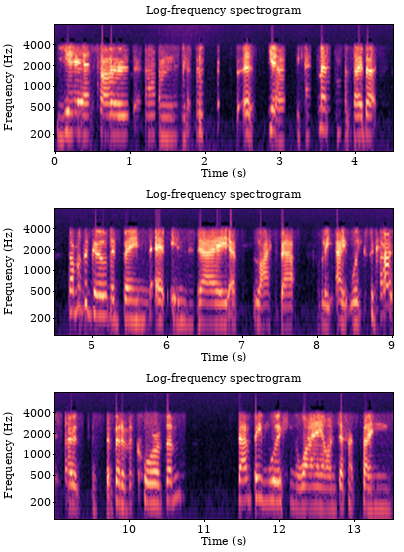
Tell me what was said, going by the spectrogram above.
Yeah, so um, it, yeah, we came in Monday, but some of the girls had been at End Day like about probably eight weeks ago, so it's a bit of a core of them they've been working away on different things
